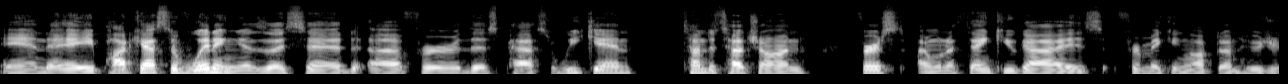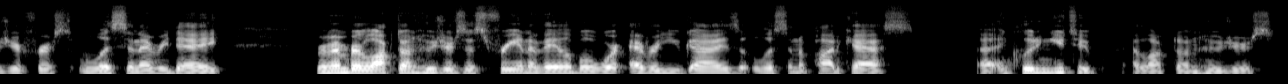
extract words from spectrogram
and a podcast of winning, as I said, uh, for this past weekend. Ton to touch on. First, I want to thank you guys for making Locked On Hoosiers your first listen every day. Remember, Locked On Hoosiers is free and available wherever you guys listen to podcasts, uh, including YouTube at Locked On Hoosiers.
